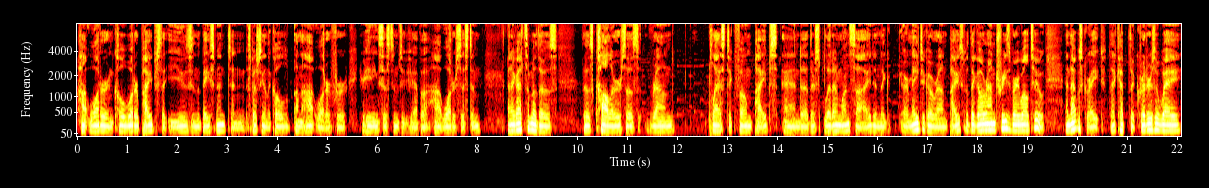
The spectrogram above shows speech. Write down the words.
hot water and cold water pipes that you use in the basement and especially on the cold on the hot water for your heating systems if you have a hot water system. And I got some of those those collars, those round plastic foam pipes, and uh, they're split on one side, and they are made to go around pipes, but they go around trees very well too. And that was great. That kept the critters away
